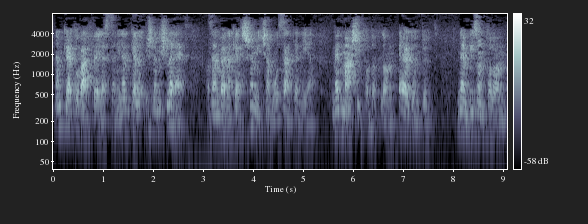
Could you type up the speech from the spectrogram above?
Nem kell továbbfejleszteni, nem kell, és nem is lehet az embernek ehhez semmit sem hozzátennie. Megmásíthatatlan, eldöntött, nem bizonytalan,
